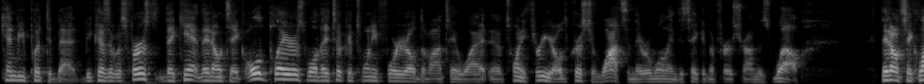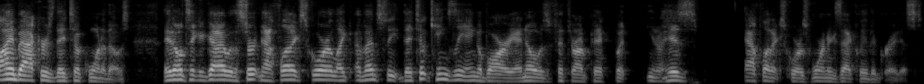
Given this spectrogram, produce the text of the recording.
can be put to bed because it was first, they can't, they don't take old players. Well, they took a 24 year old Devonte Wyatt and a 23 year old Christian Watson, they were willing to take in the first round as well. They don't take linebackers. They took one of those. They don't take a guy with a certain athletic score. Like eventually, they took Kingsley Enagbare. I know it was a fifth round pick, but you know his athletic scores weren't exactly the greatest.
